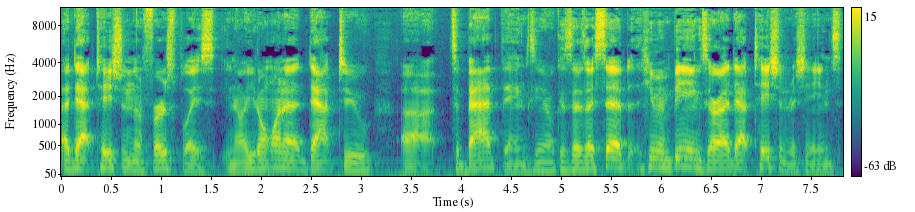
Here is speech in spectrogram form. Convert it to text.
adaptation in the first place. You know, you don't want to adapt to uh, to bad things, you know, because as I said, human beings are adaptation machines.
